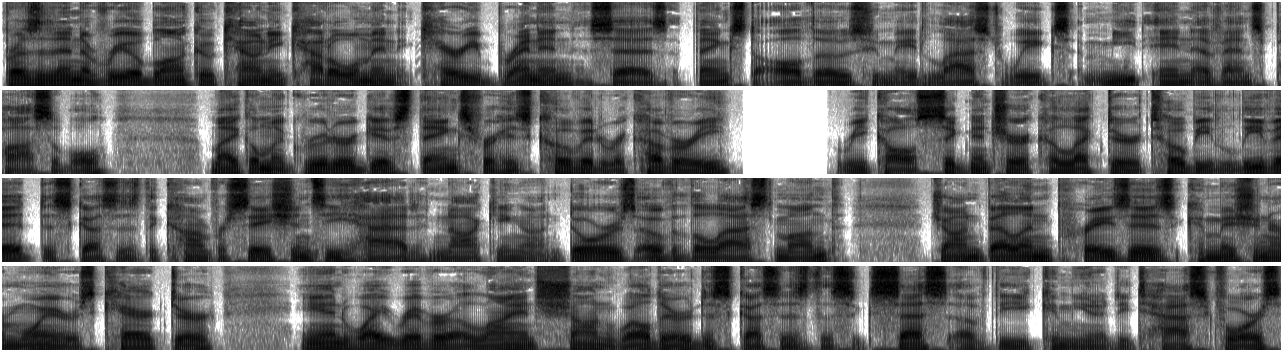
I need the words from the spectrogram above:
President of Rio Blanco County Cattlewoman Carrie Brennan says thanks to all those who made last week's meet in events possible. Michael Magruder gives thanks for his COVID recovery. Recall signature collector Toby Leavitt discusses the conversations he had knocking on doors over the last month. John Bellin praises Commissioner Moyer's character, and White River Alliance Sean Welder discusses the success of the community task force,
